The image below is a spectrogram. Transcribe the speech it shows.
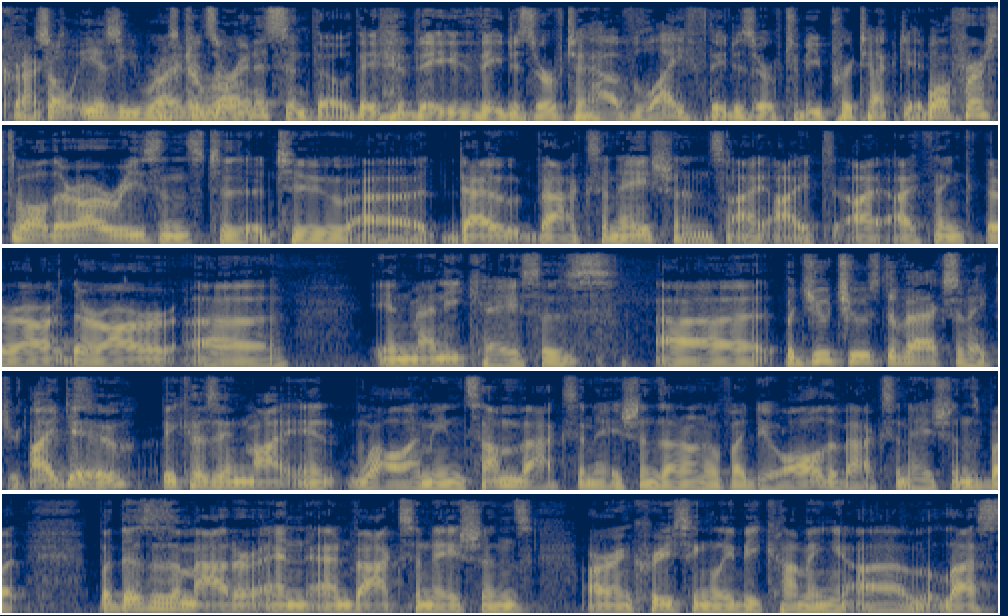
Correct. So is he Those right or kids wrong? are innocent, though. They, they, they deserve to have life. They deserve to be protected. Well, first of all, there are reasons to to uh, doubt vaccinations. I, I, I I think there are there are uh, in many cases. Uh, But you choose to vaccinate your kids. I do because in my in, well, I mean some vaccinations. I don't know if I do all the vaccinations, but but this is a matter, and and vaccinations are increasingly becoming uh, less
